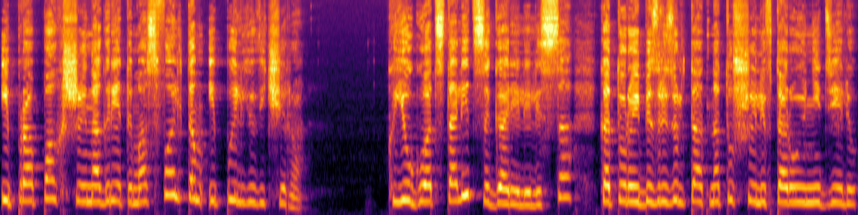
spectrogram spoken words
и пропахшие нагретым асфальтом и пылью вечера. К югу от столицы горели леса, которые безрезультатно тушили вторую неделю,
